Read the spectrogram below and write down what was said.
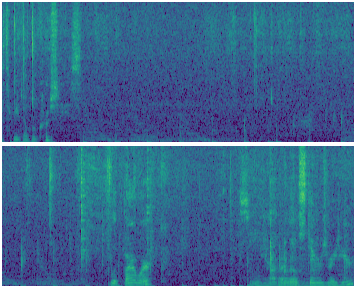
three double crochets. Flip our work. So we have our little stairs right here.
